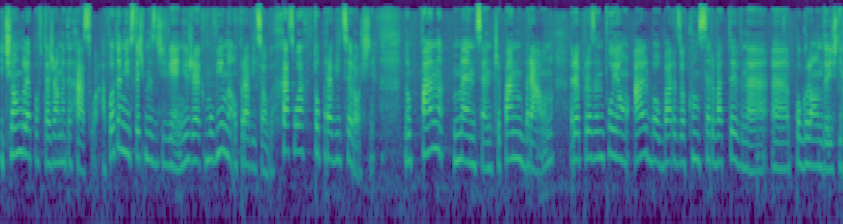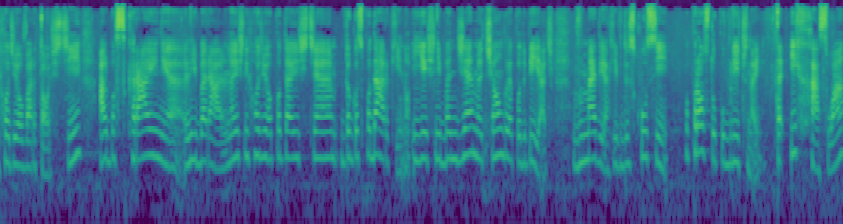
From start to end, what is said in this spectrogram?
i ciągle powtarzamy te hasła. A potem jesteśmy zdziwieni, że jak mówimy o prawicowych hasłach, to prawicy rośnie. No, pan Mencen czy pan Brown reprezentują albo bardzo konserwatywne e, poglądy, jeśli chodzi o wartości, albo skrajnie liberalne, jeśli chodzi o podejście do gospodarki. No i jeśli będziemy ciągle podbijać w mediach i w dyskusji po prostu publicznej te ich hasła,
